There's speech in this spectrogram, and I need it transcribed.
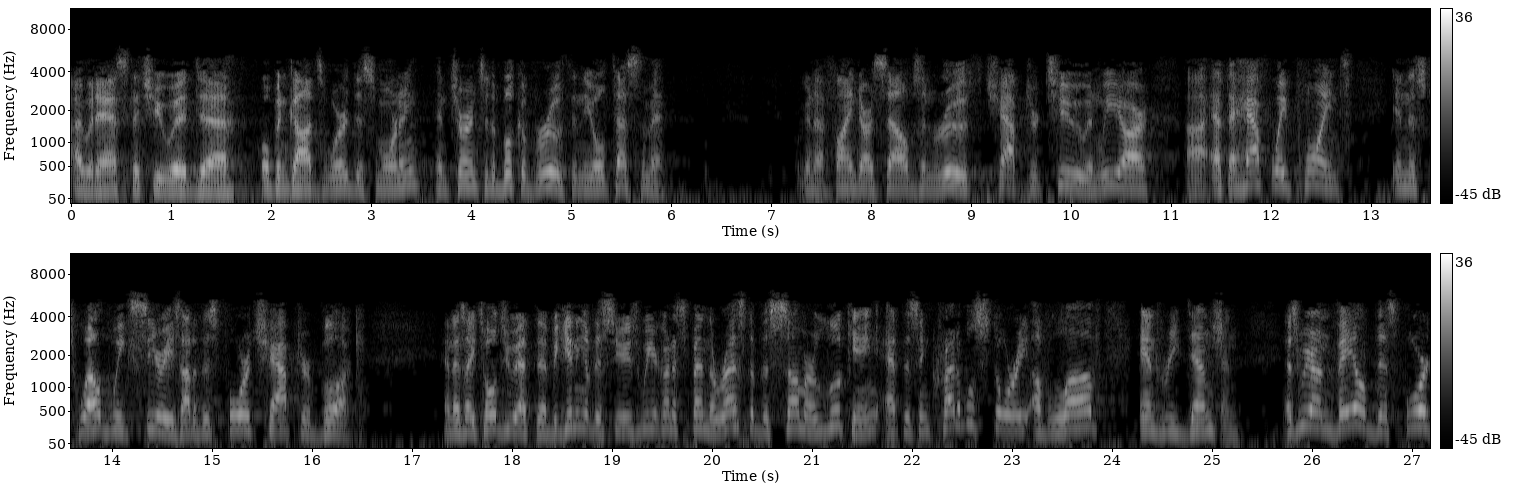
I would ask that you would uh, open God's Word this morning and turn to the book of Ruth in the Old Testament. We're going to find ourselves in Ruth chapter 2, and we are uh, at the halfway point in this 12 week series out of this four chapter book. And as I told you at the beginning of this series, we are going to spend the rest of the summer looking at this incredible story of love and redemption. As we unveiled this four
